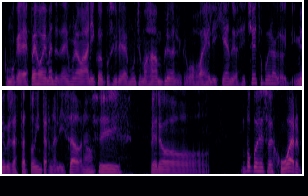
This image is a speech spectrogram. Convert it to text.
como que después obviamente tenés un abanico de posibilidades mucho más amplio en el que vos vas eligiendo y decís, che, esto pudiera... Y medio que ya está todo internalizado, ¿no? Sí. Pero un poco es eso, es jugar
